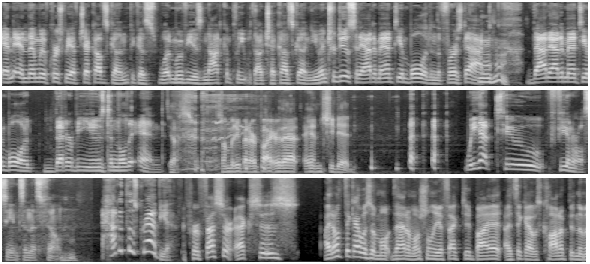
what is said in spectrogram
And and then we, of course we have Chekhov's gun because what movie is not complete without Chekhov's gun? You introduce an adamantium bullet in the first act. Mm-hmm. That adamantium bullet better be used in the end. yes, somebody better fire that, and she did. We got two funeral scenes in this film. Mm-hmm. How did those grab you? Professor X's. I don't think I was emo- that emotionally affected by it. I think I was caught up in the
